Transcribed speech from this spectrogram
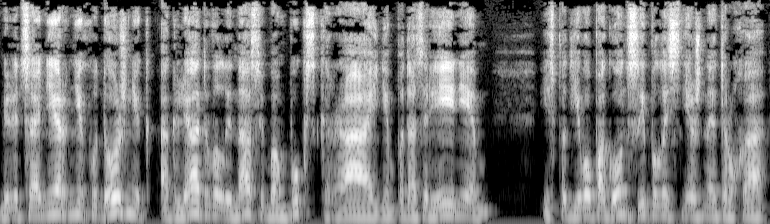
Милиционер не художник, оглядывал и нас, и бамбук с крайним подозрением. Из-под его погон сыпалась снежная труха.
